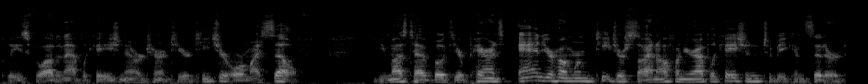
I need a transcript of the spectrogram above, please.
please fill out an application and return it to your teacher or myself. You must have both your parents and your homeroom teacher sign off on your application to be considered.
